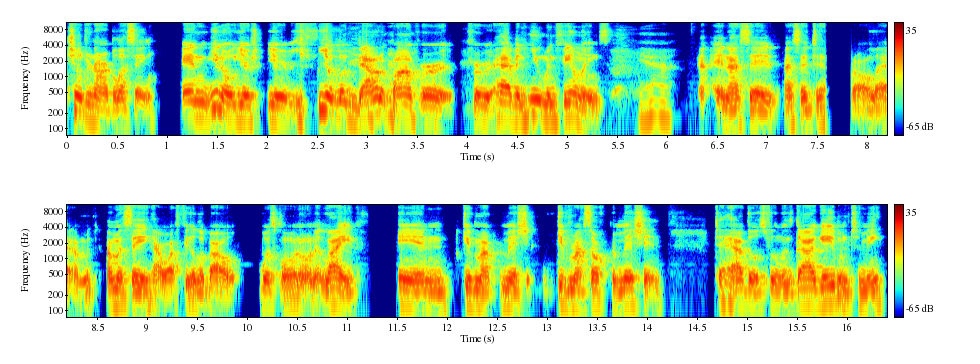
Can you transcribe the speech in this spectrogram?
children are a blessing. And you know you're you're you're looked down upon for for having human feelings. Yeah. And i said i said to all that i'm, I'm gonna say how i feel about what's going on in life and give my permission, give myself permission to have those feelings. God gave them to me.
